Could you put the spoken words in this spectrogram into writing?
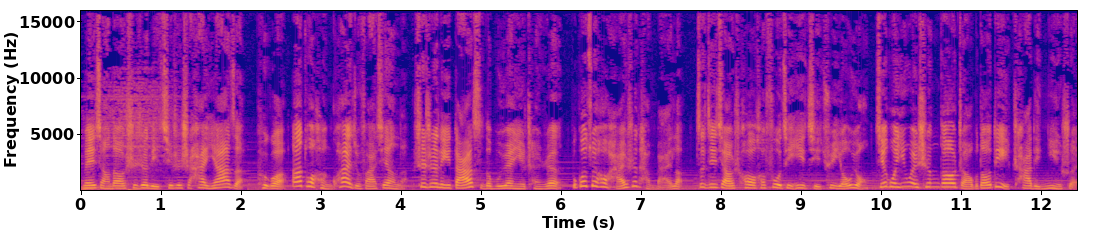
没想到石之礼其实是害旱鸭子。不过阿拓很快就发现了，石之里打死都不愿意承认。不过最后还是坦白了，自己小时候和父亲一起去游泳，结果因为身高找不到地，差点溺水。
